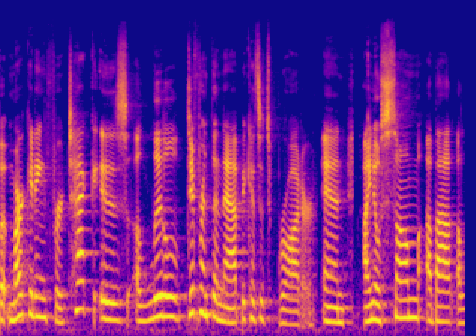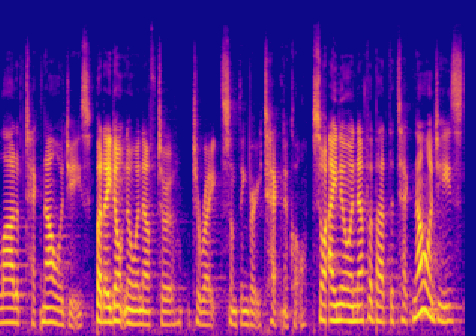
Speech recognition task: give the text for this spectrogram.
But marketing for tech is a little different than that because it's broader. And i know some about a lot of technologies but i don't know enough to, to write something very technical. So i know enough about the technologies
